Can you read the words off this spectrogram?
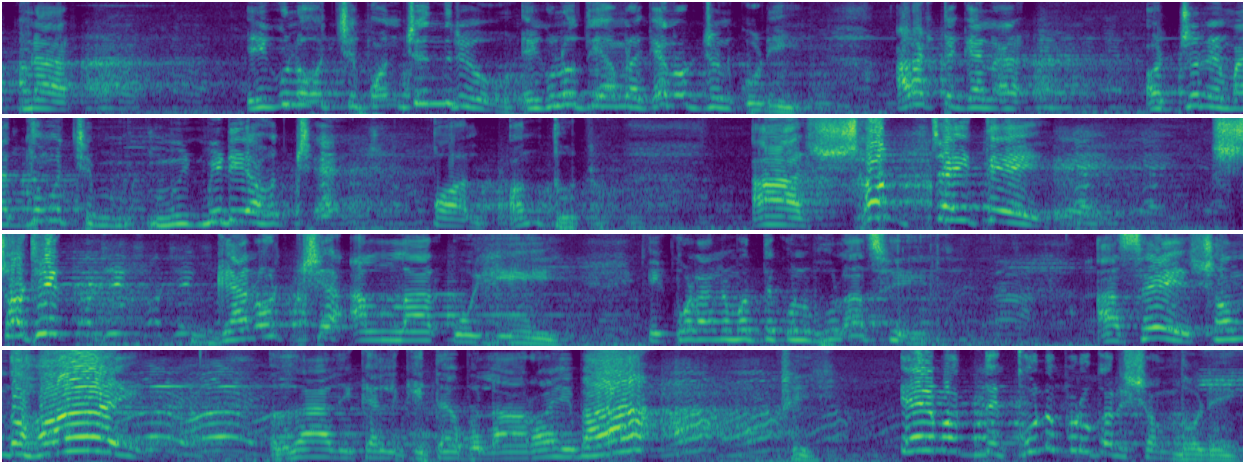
আপনার এগুলো হচ্ছে পঞ্চেন্দ্রিয়। এগুলো দিয়ে আমরা জ্ঞান অর্জন করি। আর একটা জ্ঞান অর্জনের মাধ্যম হচ্ছে মিডিয়া হচ্ছে অল অন্তর। আর সব চাইতে সঠিক জ্ঞান হচ্ছে আল্লাহর ওহি। এই কোরআনের মধ্যে কোনো ভুল আছে? আছে, সন্দেহ হয়। এর মধ্যে কোনো প্রকারের সন্দেহ নেই।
